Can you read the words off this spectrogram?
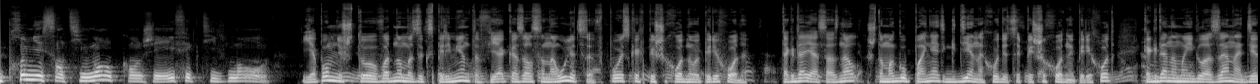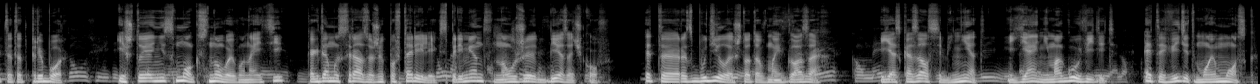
premier sentiment, quand j'ai effectivement Я помню, что в одном из экспериментов я оказался на улице в поисках пешеходного перехода. Тогда я осознал, что могу понять, где находится пешеходный переход, когда на мои глаза надет этот прибор. И что я не смог снова его найти, когда мы сразу же повторили эксперимент, но уже без очков. Это разбудило что-то в моих глазах. И я сказал себе, нет, я не могу видеть. Это видит мой мозг.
